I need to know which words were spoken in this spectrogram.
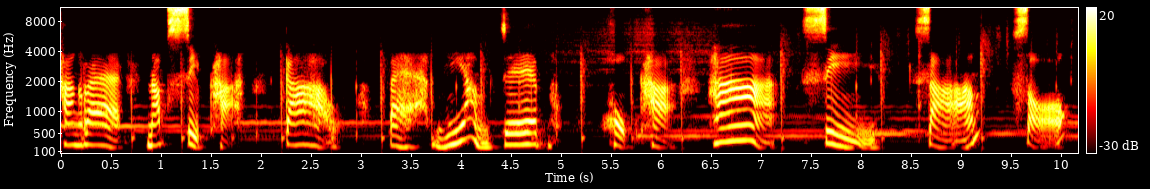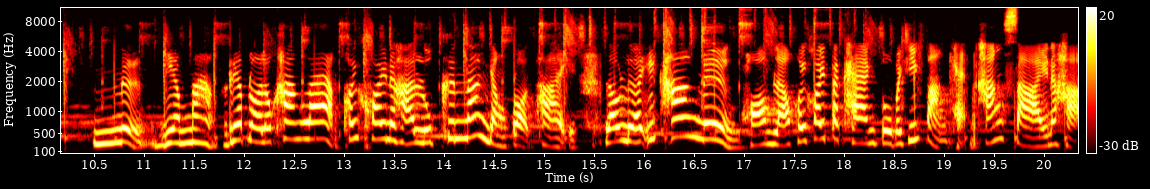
ข้างแรก นับ 10 ค่ะ 9 8 เยี่ยม7 6 ค่ะ 5 4 3 2 1 เยี่ยมมาก เรียบร้อยแล้วข้างแรก ค่อยๆนะคะ ลุกขึ้นนั่งอย่างปลอดภัย เราเหลืออีกข้างหนึ่ง พร้อมแล้วค่อยๆ ตะแคงตัวไปที่ฝั่งแขนข้างซ้ายนะคะ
